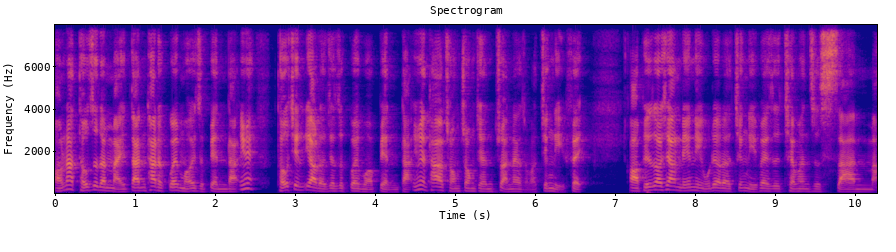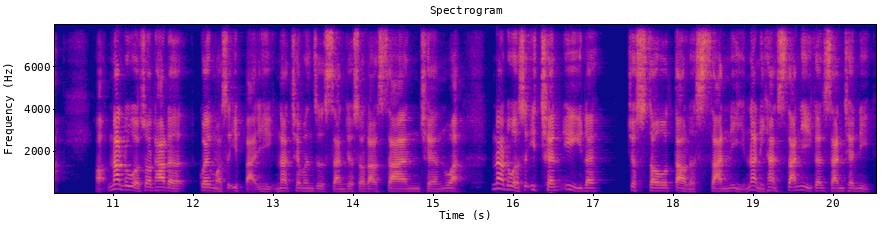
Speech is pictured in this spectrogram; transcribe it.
哦，那投资人买单，它的规模一直变大，因为投信要的就是规模变大，因为它要从中间赚那个什么经理费。哦，比如说像零零五六的经理费是千分之三嘛，好，那如果说它的规模是一百亿，那千分之三就收到三千万。那如果是一千亿呢，就收到了三亿。那你看三亿跟三千亿，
